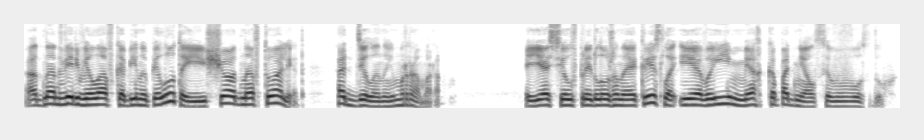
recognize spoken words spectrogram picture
Одна дверь вела в кабину пилота и еще одна в туалет, отделанный мрамором. Я сел в предложенное кресло, и АВИ мягко поднялся в воздух.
